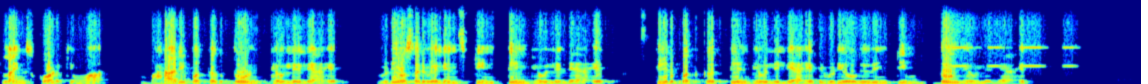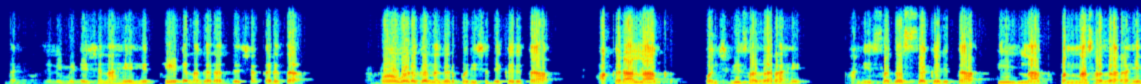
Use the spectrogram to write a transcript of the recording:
फ्लाइंग स्क्वॉड किंवा भरारी पथक दोन ठेवलेले आहेत. व्हिडिओ सर्व्हेलन्स टीम तीन ठेवलेले आहेत. स्थिर पथक तीन ठेवलेली आहेत. व्हिडिओ विविंग टीम दोन ठेवलेले आहेत. धन्यवाद. जे लिमिटेशन आहे हे थेट नगराध्यक्षाकरिता ब वर्ग नगर परिषदेकरिता अकरा लाख पंचवीस हजार आहे आणि सदस्याकरिता तीन लाख पन्नास हजार आहे.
